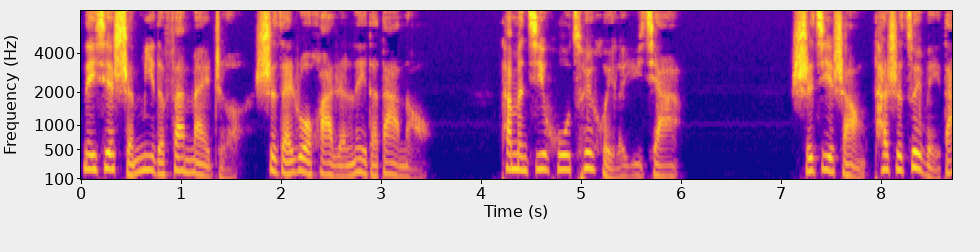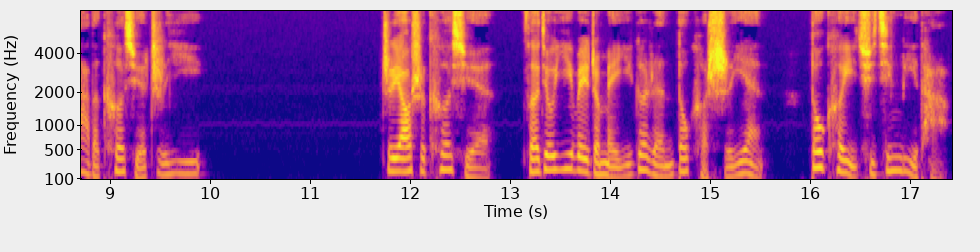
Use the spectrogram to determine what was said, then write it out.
那些神秘的贩卖者是在弱化人类的大脑，他们几乎摧毁了瑜伽。实际上，它是最伟大的科学之一。只要是科学，则就意味着每一个人都可实验，都可以去经历它。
